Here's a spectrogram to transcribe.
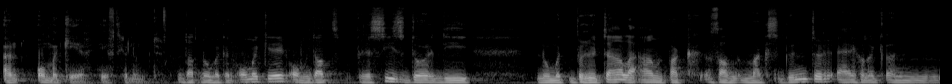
een ommekeer heeft genoemd. Dat noem ik een ommekeer, omdat precies door die, noem het brutale aanpak van Max Gunther, eigenlijk een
